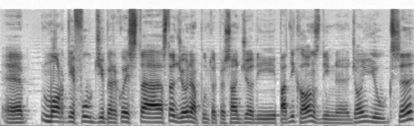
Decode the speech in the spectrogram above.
eh, mordi e fuggi per questa stagione, appunto il personaggio di Paddy Consdin, John Hughes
